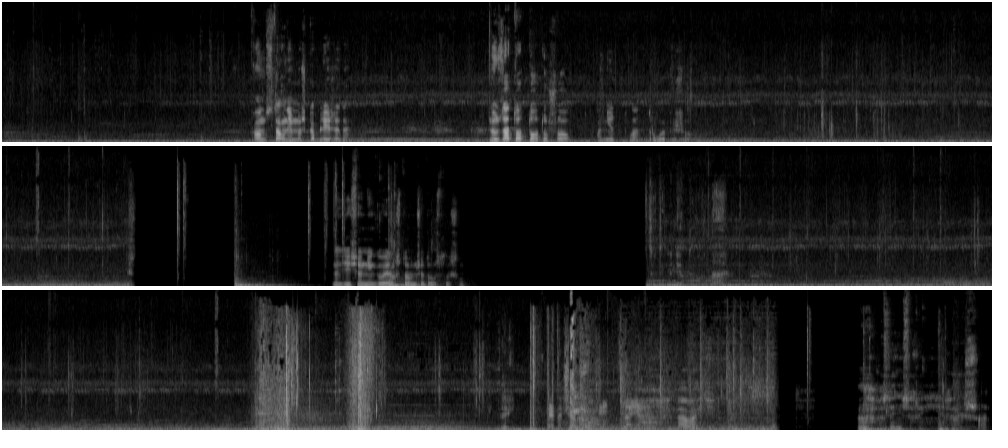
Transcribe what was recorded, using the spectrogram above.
Он стал немножко ближе, да? Ну, зато тот ушел. А нет, ладно, другой пришел. Надеюсь, он не говорил, что он что-то услышал. Что-то мне дурно. Последнее сохранение. Хорошо.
